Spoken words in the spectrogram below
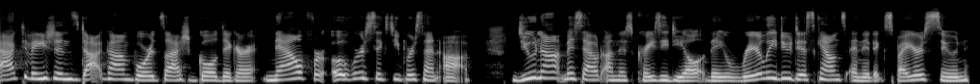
activations.com forward slash goal digger now for over 60% off. Do not miss out on this crazy deal. They rarely do discounts and it expires soon.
